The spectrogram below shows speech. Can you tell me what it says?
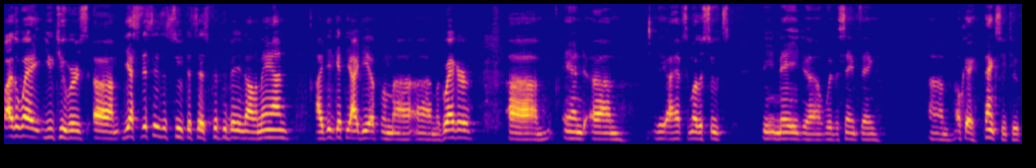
by the way, YouTubers, um, yes, this is a suit that says $50 billion man. I did get the idea from uh, uh, McGregor, um, and um, the, I have some other suits being made uh, with the same thing. Um, okay, thanks, YouTube.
